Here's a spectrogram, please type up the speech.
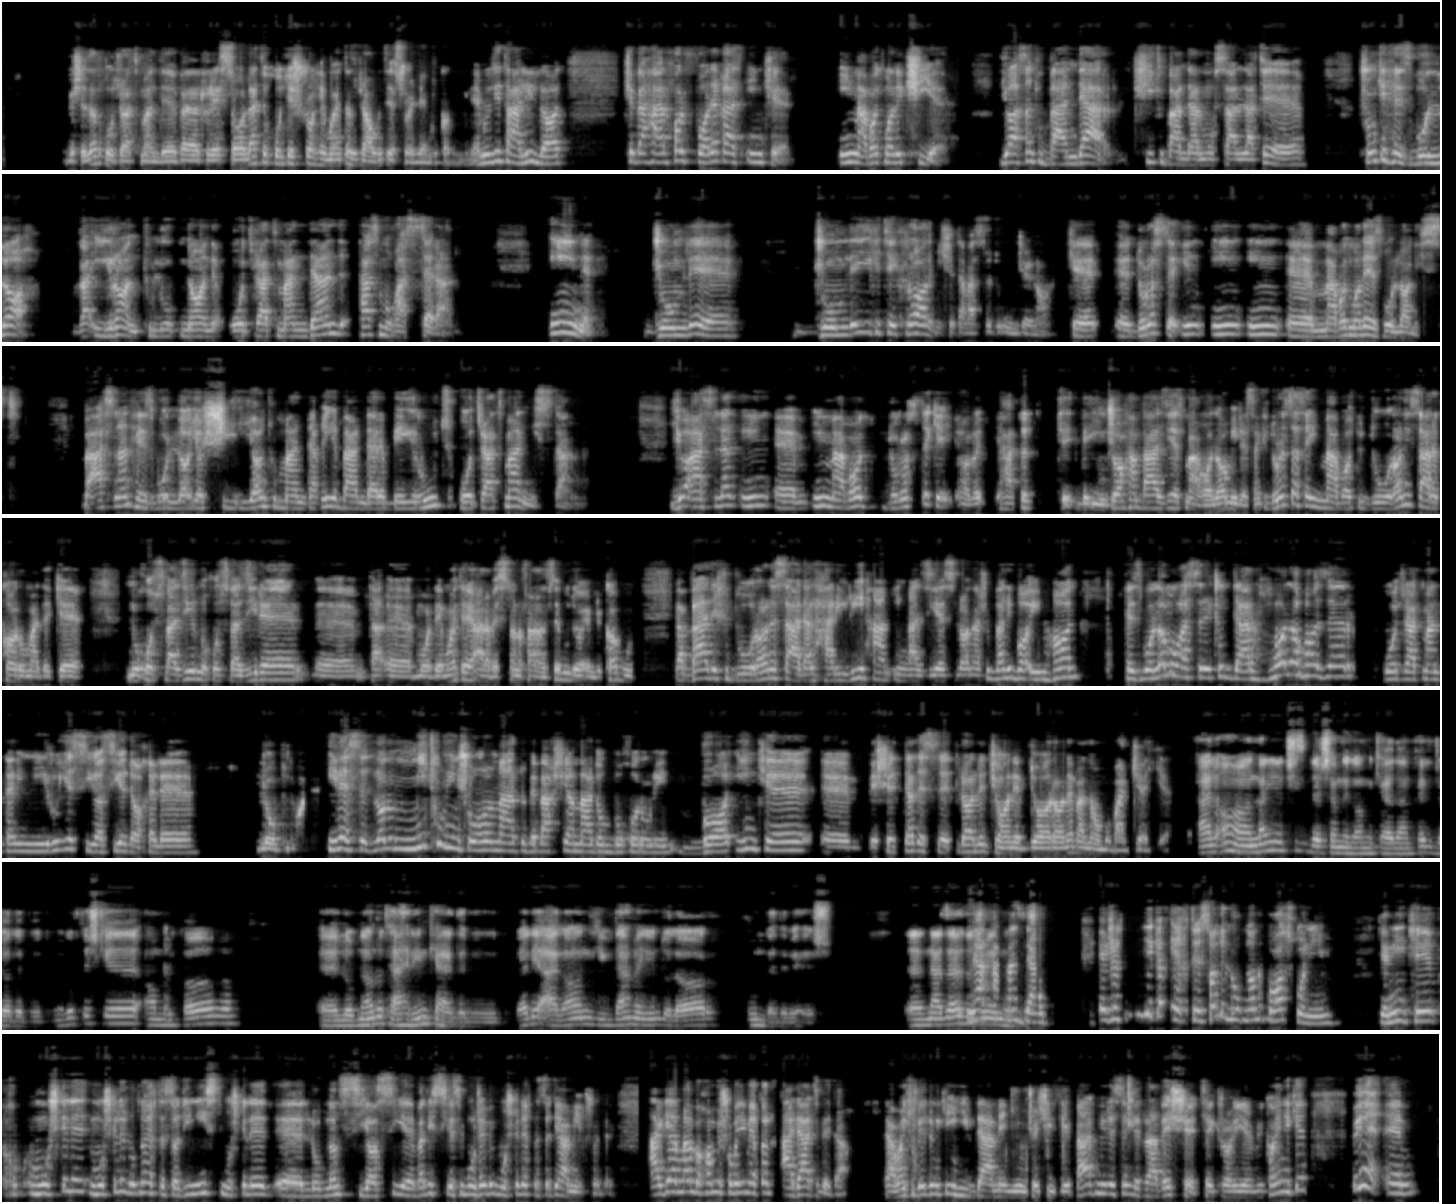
به شدت قدرتمنده و رسالت خودش رو حمایت از روابط اسرائیل امریکا می‌بینه. امروز تحلیل داد که به هر حال فارغ از اینکه این مواد مال کیه یا اصلا تو بندر کی تو بندر مسلطه؟ چون که حزب الله و ایران تو لبنان قدرتمندند پس مقصرن. این جمله جمله ای که تکرار میشه توسط اون جناح که درسته این این این مواد مال حزب الله نیست. و اصلا حزب الله یا شیعیان تو منطقه بندر بیروت قدرتمند نیستن. یا اصلا این این مواد درسته که حالا حتی به اینجا هم بعضی از مقاله می‌رسن که درست اصلا این مواد تو دورانی سر کار اومده که نخست وزیر نخست وزیر مورد عربستان و فرانسه بود و امریکا بود و بعدش دوران سعد الحریری هم این قضیه اصلاح نشد. ولی با این حال حزب الله مقصره چون در حال حاضر قدرتمندترین نیروی سیاسی داخل لبنان. این استدلال رو می‌تونین شما مردم به بخشی هم مردم بخورونین با اینکه به شدت استدلال جانبدارانه و ناموجهیه. الان من یه چیزی داشتم نگاه می‌کردم خیلی جالب بود. میگفتش که آمریکا لبنان رو تحریم کرده بود ولی الان 17 میلیون دلار پول داده بهش. نظر نه اجازه یکم اقتصاد لبنان رو باز کنیم. یعنی که خب مشکل مشکل لبنان اقتصادی نیست مشکل لبنان سیاسیه ولی سیاسی منجر به مشکل اقتصادی عمیق شده. اگر من بخوام به شما یه مقدار عدد بدم در که بدونی که این 17 میلیون چه چیزیه بعد می‌رسیم به روش تکراری امریکا اینه که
